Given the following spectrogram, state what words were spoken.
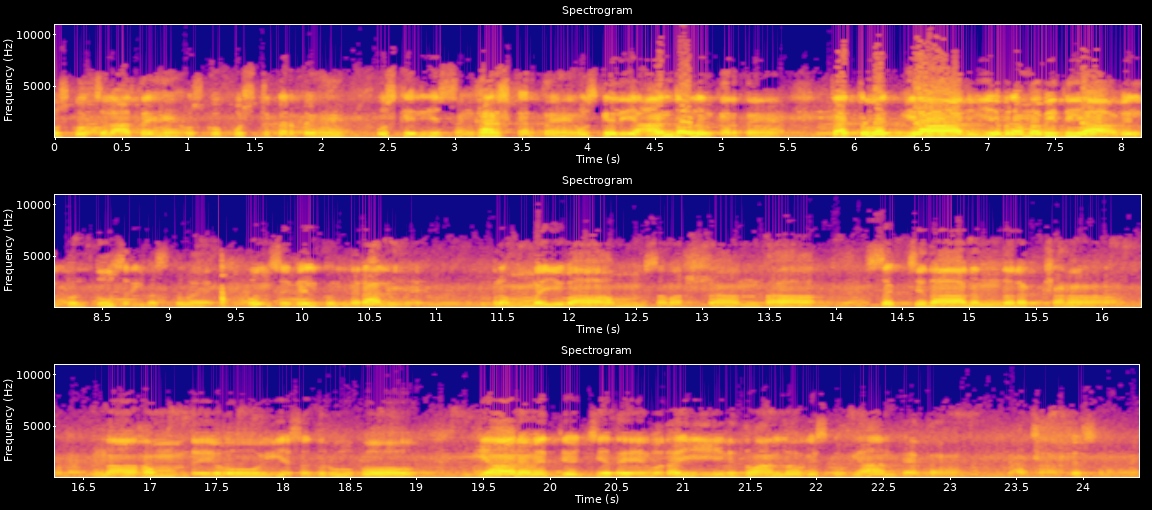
उसको चलाते हैं, उसको पुष्ट करते हैं, उसके लिए संघर्ष करते हैं, उसके लिए आंदोलन करते हैं। तत्व ज्ञान ये ब्रह्म विद्या बिल्कुल दूसरी वस्तु है, उनसे बिल्कुल निराली है। ब्रह्मवाहम समशांता सच्चिदानंद लक्षण नाहम देहो ये सदरूपो ज्ञान विद्युच्यते बुधई विद्वान लोग इसको ज्ञान कहते हैं। अच्छा कृष्ण है।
